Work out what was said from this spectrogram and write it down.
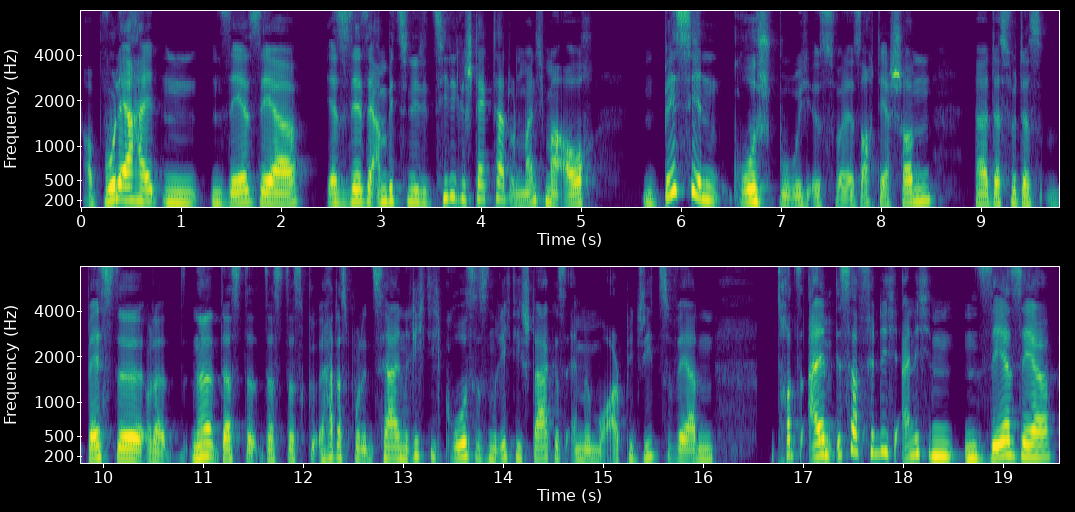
Obwohl er halt ein, ein sehr, sehr, also sehr, sehr ambitionierte Ziele gesteckt hat und manchmal auch ein bisschen großspurig ist, weil er sagt ja schon, äh, das wird das Beste oder ne, das, das, das, das hat das Potenzial, ein richtig großes, ein richtig starkes MMORPG zu werden. Trotz allem ist er, finde ich, eigentlich ein, ein sehr, sehr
